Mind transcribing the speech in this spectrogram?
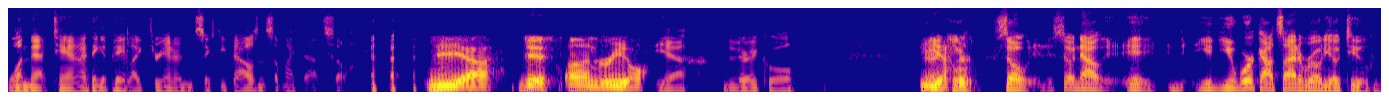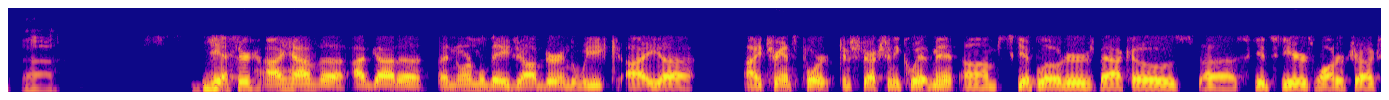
won that 10 and i think it paid like 360000 something like that so Yeah, just unreal. yeah very cool Very yes, cool. sir. So so now it, you you work outside of rodeo too. Uh, Yes, sir. I have uh I've got a, a normal day job during the week. I uh I transport construction equipment, um, skip loaders, backhoes, uh, skid steers, water trucks,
